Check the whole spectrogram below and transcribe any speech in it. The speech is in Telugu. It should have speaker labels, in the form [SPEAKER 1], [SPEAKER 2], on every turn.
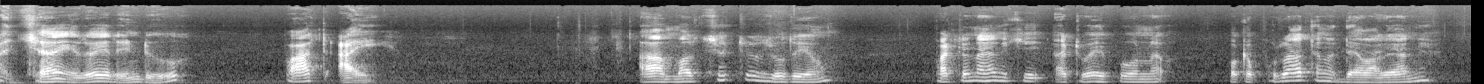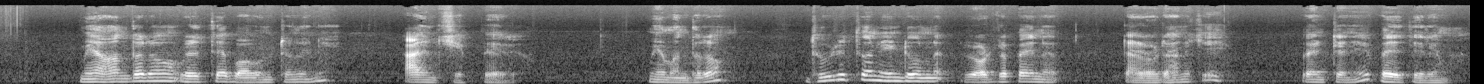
[SPEAKER 1] అధ్యాయం ఇరవై రెండు పార్ట్ ఐ ఆ మరుసటి హృదయం పట్టణానికి అటువైపు ఉన్న ఒక పురాతన దేవాలయాన్ని మేమందరం వెళితే బాగుంటుందని ఆయన చెప్పారు. మేమందరం ధూళితో నిండి ఉన్న రోడ్లపైన నడవడానికి వెంటనే బయలుదేరాము.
